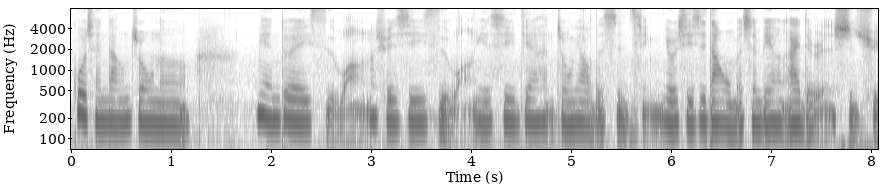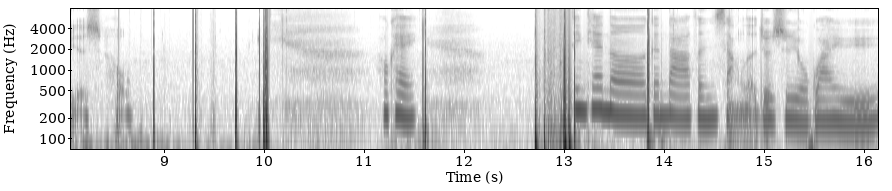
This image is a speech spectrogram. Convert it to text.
过程当中呢，面对死亡、学习死亡也是一件很重要的事情，尤其是当我们身边很爱的人逝去的时候。OK，今天呢，跟大家分享了就是有关于。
